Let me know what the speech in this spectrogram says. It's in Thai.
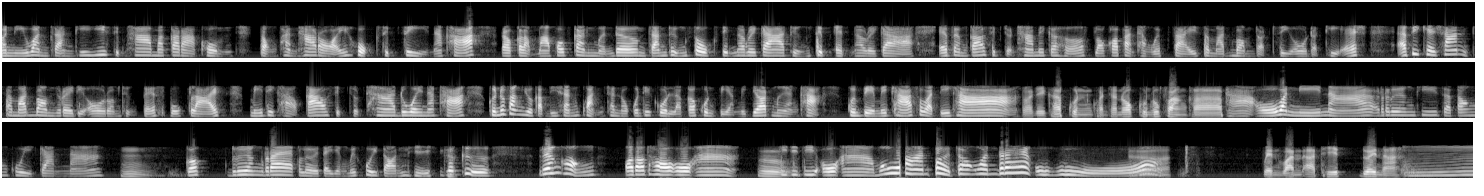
วันนี้วันจันทร์ที่ 25 มกราคม 2564 นะคะ เรากลับมาพบกันเหมือนเดิม จันทร์ถึงศุกร์ 10 นาฬิกาถึง 11 นาฬิกา FM 90.5 MHz แล้วก็ผ่านทางเว็บไซต์ smartbomb.co.th แอปพลิเคชัน smartbomb radio รวมถึง Facebook Live มีดีข่าว 90.5 ด้วยนะคะ คุณผู้ฟังอยู่กับดิฉันขวัญชนกวุฒิกุลแล้วก็คุณเปียมิตรยอดเมืองค่ะ คุณเปียมิตรคะสวัสดีค่ะ สวัสดีครับ คุณขวัญชนกคุณผู้ฟังครับ ค่ะ โอ้วันนี้นะ เรื่องที่จะต้องคุยกันนะ อืม ก็เรื่องแรกเลย แต่ยังไม่คุยตอนนี้ ก็คือ เรื่องของปตท OR เออ PTT OR เมื่อวานเปิดจองวันแรก โอ้โหเออเป็นวันอาทิตย์ด้วยนะอื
